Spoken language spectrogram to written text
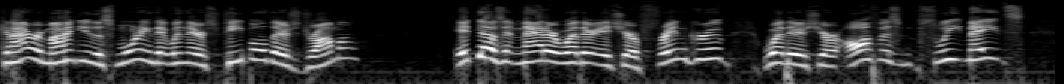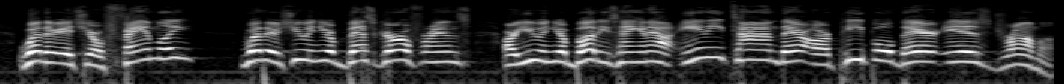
Can I remind you this morning that when there's people, there's drama? It doesn't matter whether it's your friend group, whether it's your office suite mates, whether it's your family, whether it's you and your best girlfriends or you and your buddies hanging out. Anytime there are people, there is drama.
